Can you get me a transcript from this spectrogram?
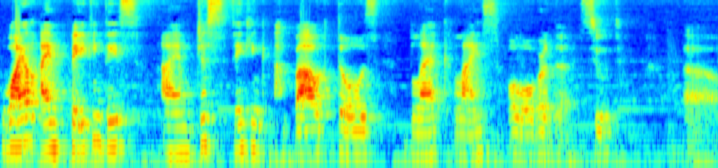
While I'm painting this, I'm just thinking about those black lines all over the suit uh,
